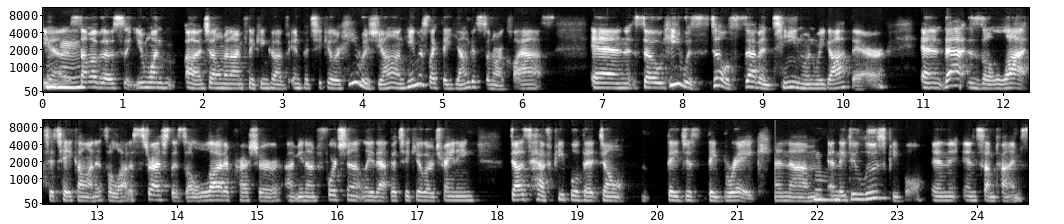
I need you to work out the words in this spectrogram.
you know mm-hmm. some of those you one uh, gentleman i'm thinking of in particular he was young. He was like the youngest in our class. And so he was still 17 when we got there. And that is a lot to take on. It's a lot of stress. That's a lot of pressure. I mean unfortunately that particular training does have people that don't they just they break. And um, mm-hmm. and they do lose people and and sometimes.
